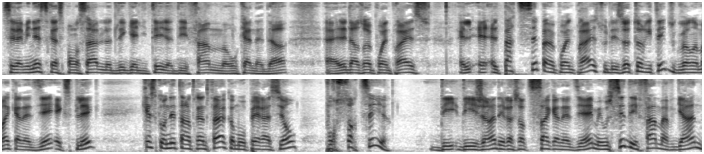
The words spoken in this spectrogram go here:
C'est la ministre responsable de l'égalité des femmes au Canada. elle est dans un point de presse. Elle, elle, participe à un point de presse où les autorités du gouvernement canadien expliquent qu'est-ce qu'on est en train de faire comme opération pour sortir des, des, gens, des ressortissants canadiens, mais aussi des femmes afghanes,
